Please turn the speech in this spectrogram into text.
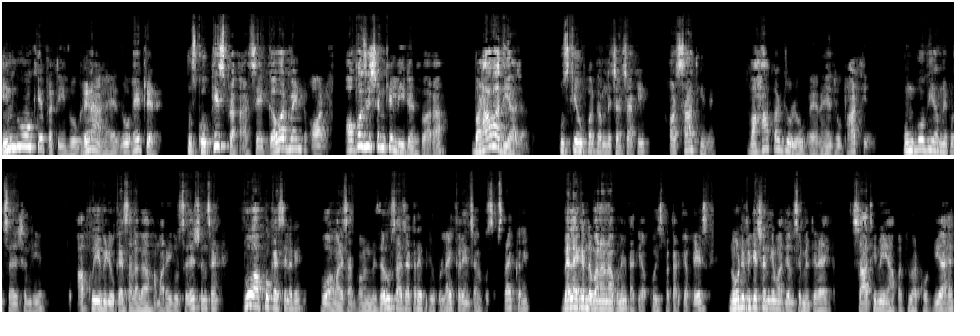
हिंदुओं के प्रति जो घृणा है, जो हेट्रेड है, उसको किस प्रकार से गवर्नमेंट और ऑपोजिशन के लीडर द्वारा बढ़ावा दिया जाए। उसके ऊपर हमने चर्चा की और साथ ही में वहाँ पर जो लोग रह रहे हैं, जो भारतीय उनको भी हमने कुछ सजेशन दिए। तो आपको ये वीडियो कैसा लगा? हमारे जो सजेशन हैं, वो आपको कैसे लगे? वो हमारे साथ कमेंट में ज़रूर साझा करें वीडियो को लाइक करें चैनल को सब्सक्राइब करें। बेल आइकन दबाना ना भूलें ताकि आपको इस प्रकार के अपडेट्स नोटिफिकेशन के माध्यम से मिलते रहे। साथ ही में यहाँ पर क्यू कोड दिया है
